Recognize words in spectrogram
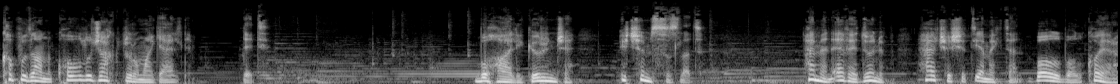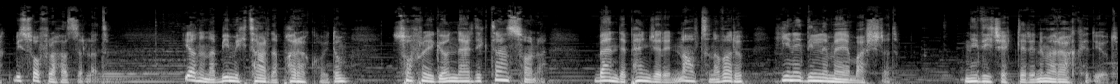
Kapıdan kovulacak duruma geldim, dedi. Bu hali görünce içim sızladı. Hemen eve dönüp her çeşit yemekten bol bol koyarak bir sofra hazırladım. Yanına bir miktar da para koydum. Sofrayı gönderdikten sonra Ben de pencerenin altına varıp yine dinlemeye başladım. Ne diyeceklerini merak ediyordum.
